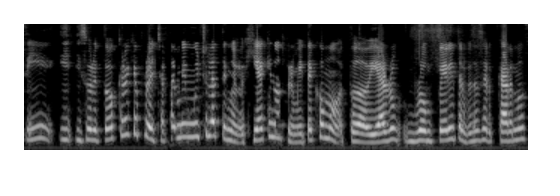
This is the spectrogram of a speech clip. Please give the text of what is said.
Sí, y, y, sobre todo creo que aprovechar también mucho la tecnología que nos permite como todavía romper y tal vez acercarnos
